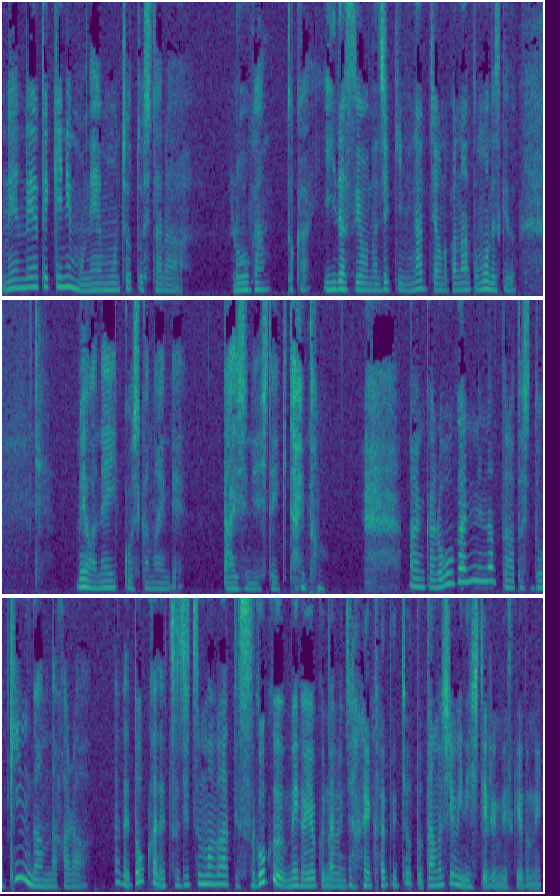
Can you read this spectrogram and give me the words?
年齢的にもねもうちょっとしたら老眼とか言い出すような時期になっちゃうのかなと思うんですけど目はね1個しかないんで大事にしていきたいと。なんか老眼になったら私ドキンガンだからなんかどっかで辻褄があってすごく目が良くなるんじゃないかってちょっと楽しみにしてるんですけどね。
